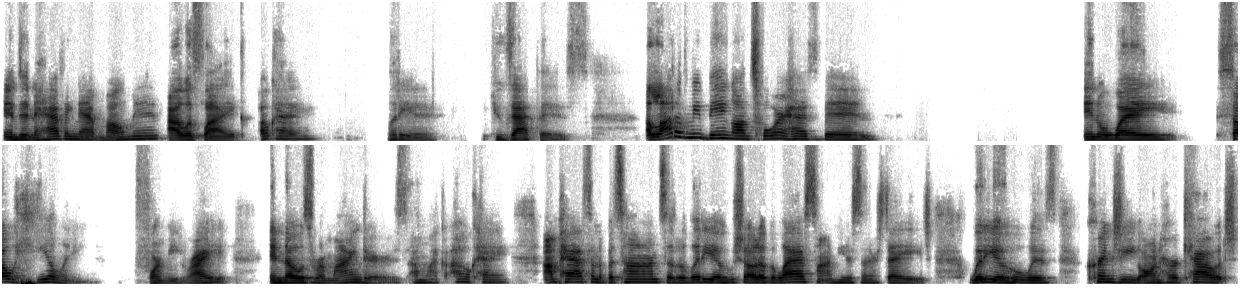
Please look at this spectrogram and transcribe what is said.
And in having that moment, I was like, okay, Lydia, you got this. A lot of me being on tour has been, in a way, so healing for me, right? In those reminders, I'm like, okay, I'm passing the baton to the Lydia who showed up the last time here center stage. Lydia who was cringy on her couch,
